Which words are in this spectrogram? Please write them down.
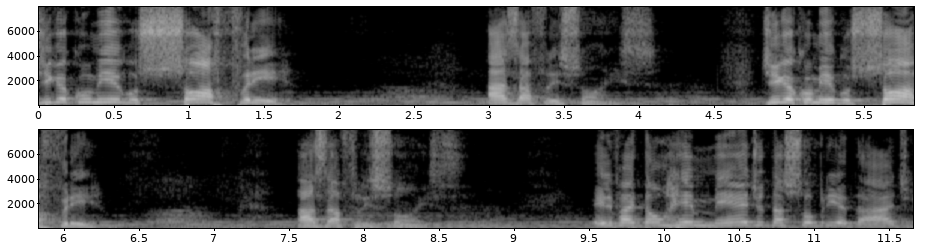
diga comigo, sofre as aflições. Diga comigo, sofre as aflições. Ele vai dar um remédio da sobriedade.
